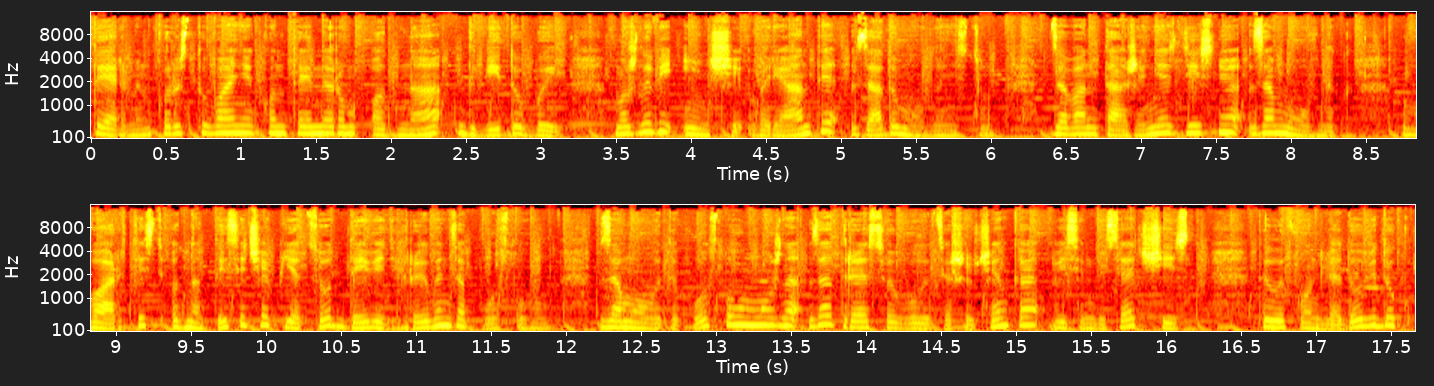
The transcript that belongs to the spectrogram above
Термін користування контейнером 1-2 доби. Можливі інші варіанти за домовленістю. Завантаження здійснює замовник. Вартість 1509 гривень за послугу. Замовити послугу можна за адресою вулиця Шевченка, 86. Телефон для довідок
